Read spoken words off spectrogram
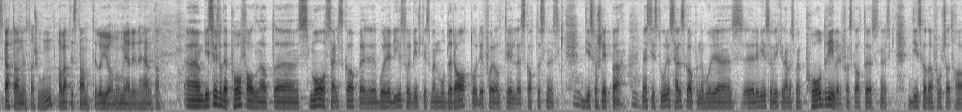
skatteadministrasjonen har vært i stand til å gjøre noe med det i det hele tatt. Uh, vi syns det er påfallende at uh, små selskaper hvor revisor virker som en moderator i forhold til skattesnusk, mm. de skal slippe. Mm. Mens de store selskapene hvor revisor virker nærmest som en pådriver for skattesnusk, de skal da fortsatt ha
